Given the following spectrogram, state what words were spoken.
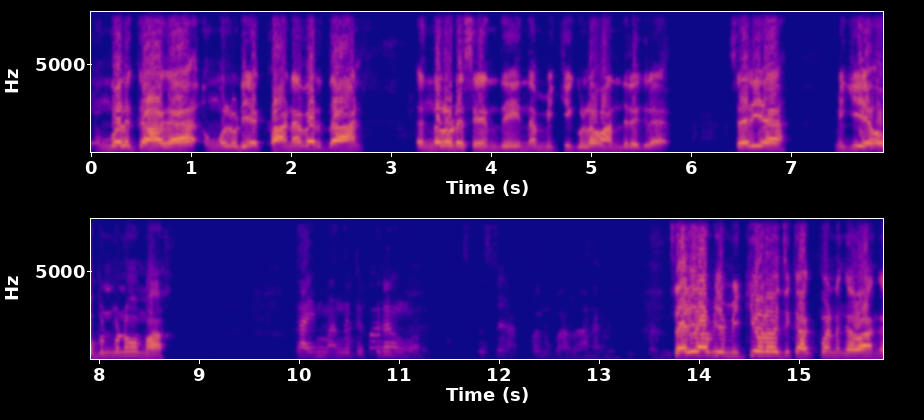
உங்களுக்காக உங்களுடைய கணவர் தான் எங்களோட சேர்ந்து இந்த மிக்கிக்குள்ள வந்திருக்கிறார். சரியா? மிக்கிய ஓபன் பண்ணுவோமா? டைம் வந்துட்டு திரும்ப சரி அப்படியே மிக்கியோட வச்சு கக் பண்ணுங்க வாங்க.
